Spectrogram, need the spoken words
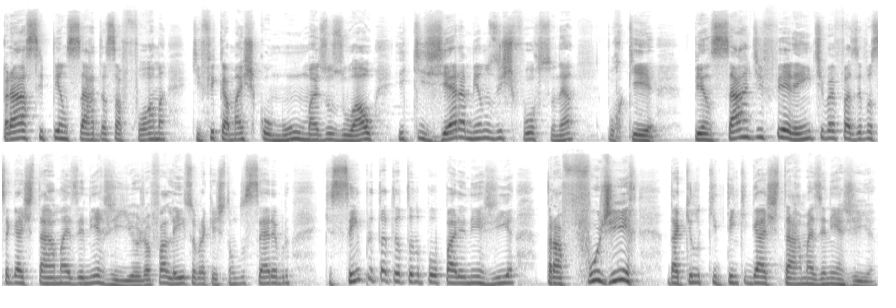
para se pensar dessa forma que fica mais comum, mais usual e que gera menos esforço, né? Porque pensar diferente vai fazer você gastar mais energia. Eu já falei sobre a questão do cérebro, que sempre está tentando poupar energia para fugir daquilo que tem que gastar mais energia.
